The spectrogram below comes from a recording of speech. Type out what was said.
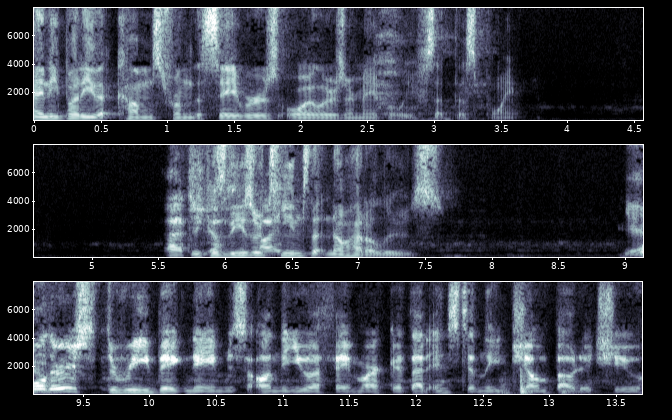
anybody that comes from the Sabres, Oilers, or Maple Leafs at this point that's because these are teams that know how to lose. Yeah. Well, there's three big names on the UFA market that instantly jump out at you.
